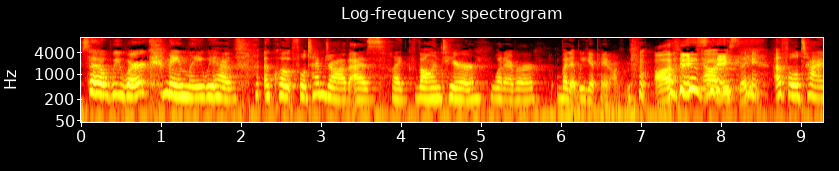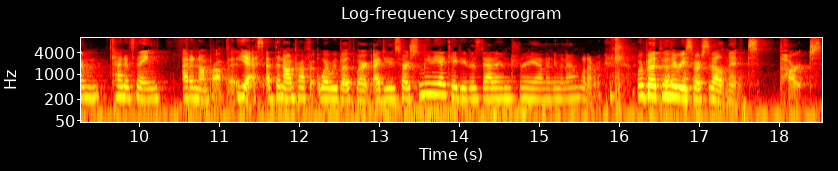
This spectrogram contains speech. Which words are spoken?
So we work mainly. We have a quote full time job as like volunteer, whatever, but it, we get paid off, obviously. Obviously. a full time kind of thing. At a nonprofit. Yes, at the nonprofit where we both work. I do social media. Katie does data entry. I don't even know. Whatever. We're both in the resource development part.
